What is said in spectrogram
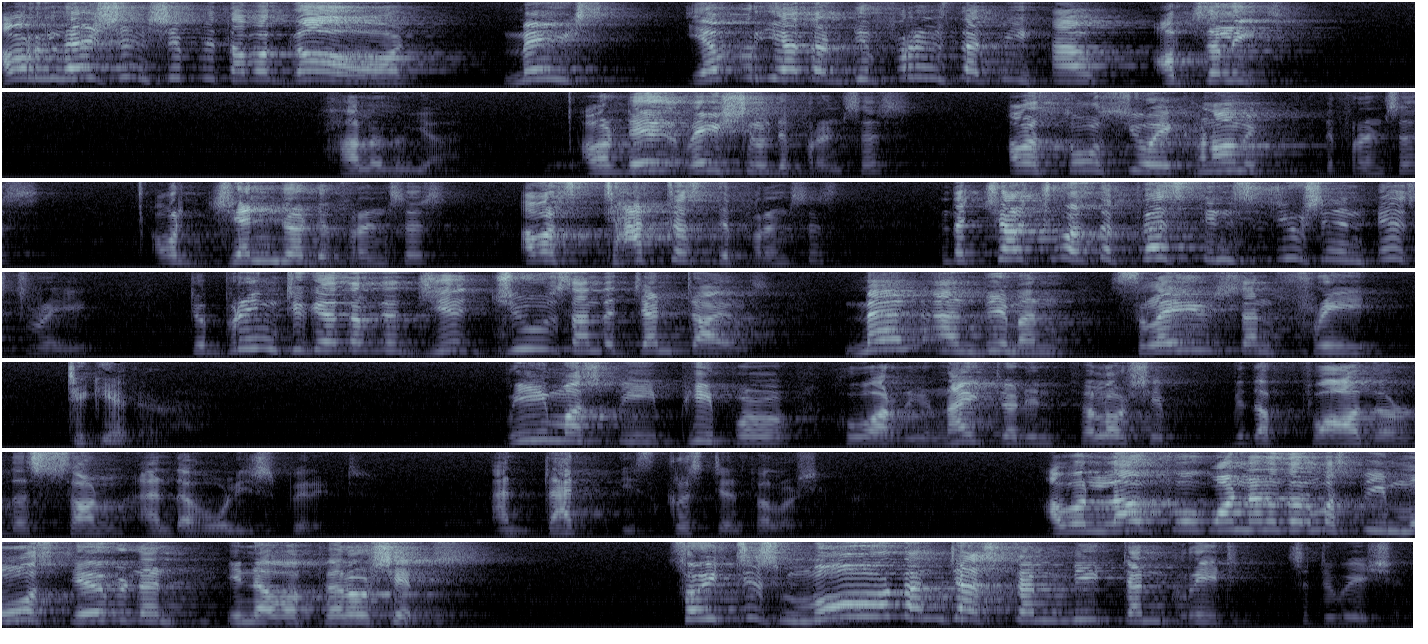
Our relationship with our God makes every other difference that we have obsolete. Hallelujah. Our racial differences, our socio-economic differences, our gender differences, our status differences. The church was the first institution in history to bring together the Jews and the Gentiles, men and women, slaves and free, together. We must be people who are united in fellowship with the Father, the Son, and the Holy Spirit. And that is Christian fellowship. Our love for one another must be most evident in our fellowships. So it is more than just a meet and greet situation.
